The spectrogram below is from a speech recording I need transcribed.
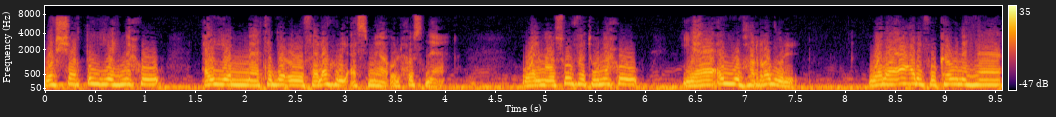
والشرطية نحو أيا ما تدعو فله الأسماء الحسنى والموصوفة نحو يا أيها الرجل ولا أعرف كونها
